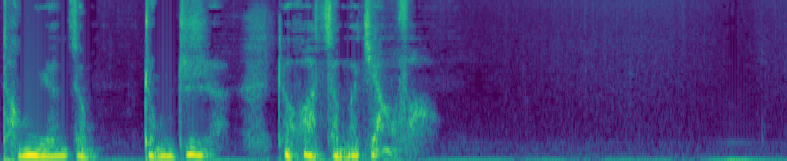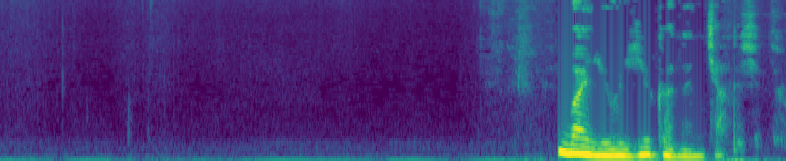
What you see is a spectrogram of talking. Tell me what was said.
同源种种智啊，这话怎么讲法？没有一个能讲得清楚。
